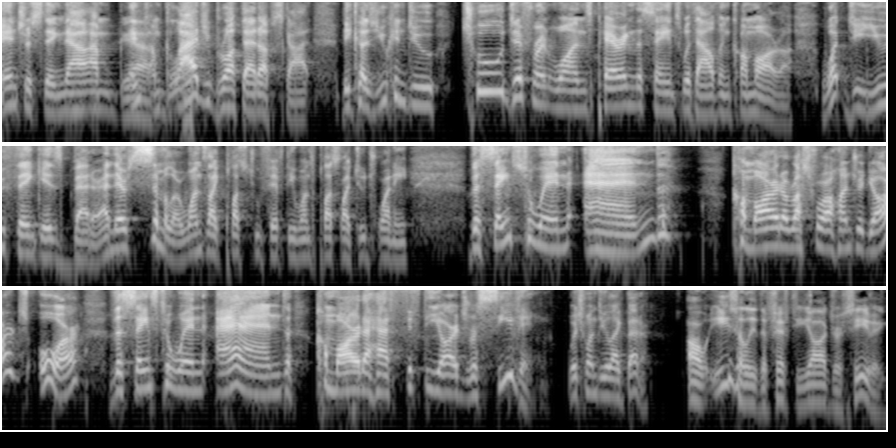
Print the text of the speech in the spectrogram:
Interesting. Now, I'm yeah. I'm glad you brought that up, Scott, because you can do two different ones pairing the Saints with Alvin Kamara. What do you think is better? And they're similar. One's like plus 250, one's plus like 220. The Saints to win and Kamara to rush for 100 yards or the Saints to win and Kamara to have 50 yards receiving? Which one do you like better? Oh, easily the 50 yards receiving.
